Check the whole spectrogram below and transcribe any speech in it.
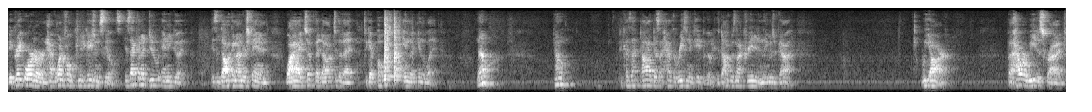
be a great orator and have wonderful communication skills. Is that going to do any good? Is the dog going to understand why I took the dog to the vet to get poked in the in the leg? No. No. Because that dog doesn't have the reasoning capability. The dog was not created in the image of God. We are. But how are we described?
